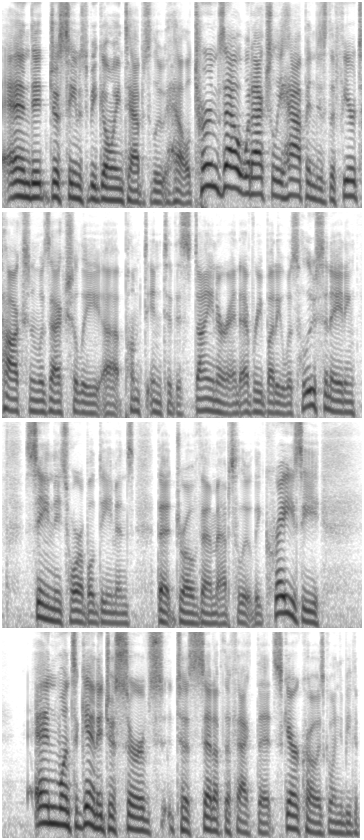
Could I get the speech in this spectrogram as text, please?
And it just seems to be going to absolute hell. Turns out what actually happened is the fear toxin was actually uh, pumped into this diner, and everybody was hallucinating, seeing these horrible demons that drove them absolutely crazy. And once again, it just serves to set up the fact that Scarecrow is going to be the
